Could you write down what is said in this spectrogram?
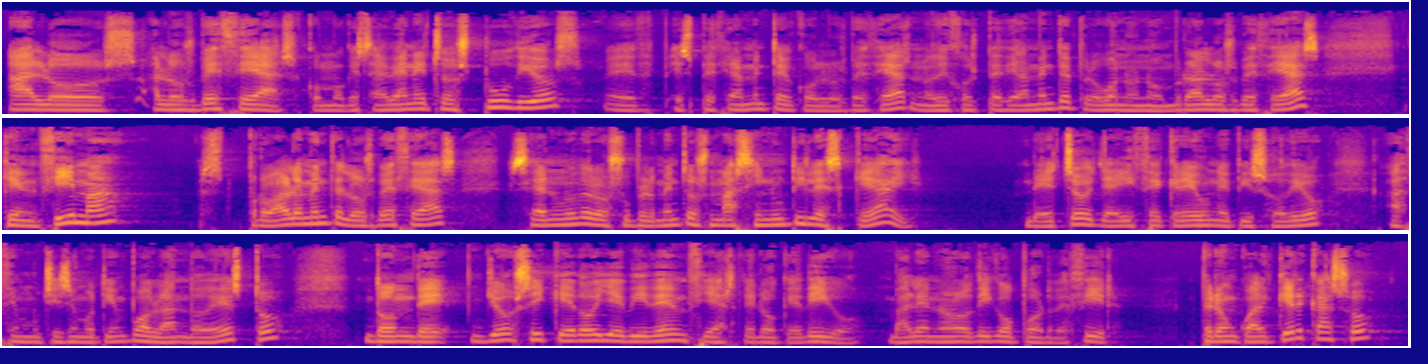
a los, a los BCAs, como que se habían hecho estudios, eh, especialmente con los BCAs, no dijo especialmente, pero bueno, nombró a los BCAs, que encima probablemente los BCAs sean uno de los suplementos más inútiles que hay. De hecho, ya hice, creo, un episodio hace muchísimo tiempo hablando de esto, donde yo sí que doy evidencias de lo que digo, ¿vale? No lo digo por decir. Pero en cualquier caso,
